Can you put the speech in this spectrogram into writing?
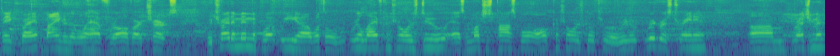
big binder that we'll have for all of our charts. We try to mimic what we uh, what the real live controllers do as much as possible. All controllers go through a rigorous training um, regimen,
